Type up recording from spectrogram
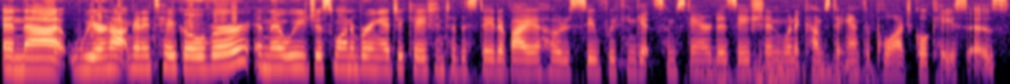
and that we're not going to take over and that we just want to bring education to the state of Idaho to see if we can get some standardization when it comes to anthropological cases.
